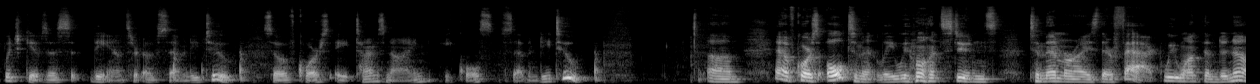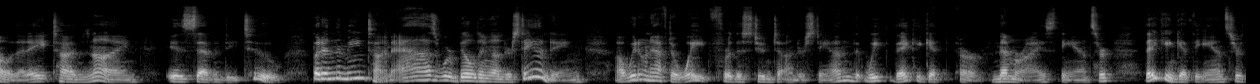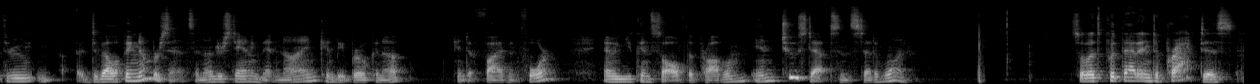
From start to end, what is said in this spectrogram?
which gives us the answer of 72. So, of course, 8 times 9 equals 72. Um, and of course, ultimately, we want students to memorize their fact. We want them to know that 8 times 9 is 72. But in the meantime, as we're building understanding, uh, we don't have to wait for the student to understand. That we they could get or memorize the answer. They can get the answer through uh, developing number sense and understanding that 9 can be broken up into 5 and 4, and you can solve the problem in two steps instead of one. So let's put that into practice.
